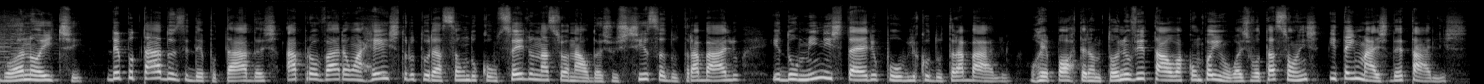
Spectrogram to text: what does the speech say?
Boa noite. Deputados e deputadas aprovaram a reestruturação do Conselho Nacional da Justiça do Trabalho e do Ministério Público do Trabalho. O repórter Antônio Vital acompanhou as votações e tem mais detalhes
